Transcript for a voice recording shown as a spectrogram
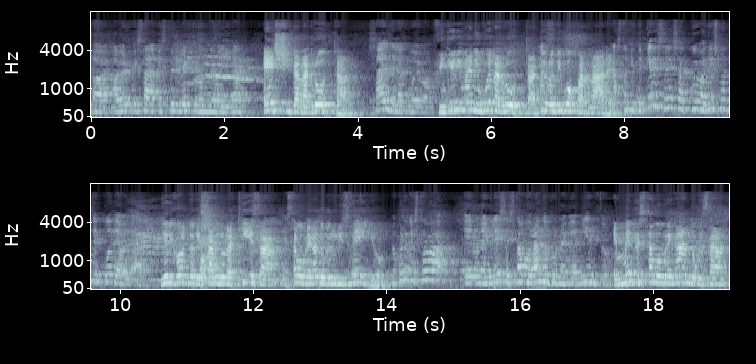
A, a ver esta, este directo dónde va a llegar. Esci dalla grotta. Sal de la cueva. Finché rimani in quella grotta, Dio non ti può parlare. Hasta que te quedes en esa cueva, Dios no te puede hablar. Io ricordo che stavo in una chiesa e stavo pregando per un risveglio. Me acuerdo que estaba en una iglesia, estaba orando por un avivamiento. E mentre stavo pregando questa-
